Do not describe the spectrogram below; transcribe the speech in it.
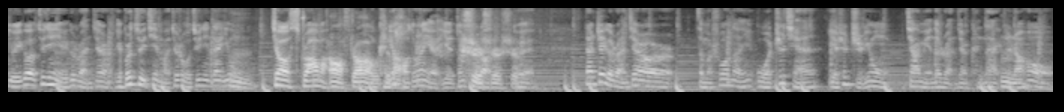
有一个最近有一个软件，也不是最近吧，就是我最近在用，叫 Strava。哦，Strava，我肯定好多人也也都知道。是是是。对。但这个软件怎么说呢？因为我之前也是只用佳明的软件 Connect，然后。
